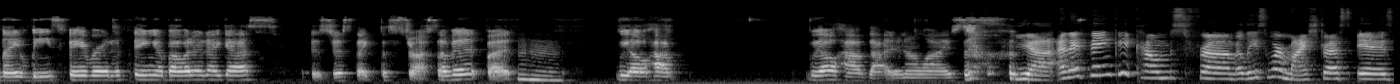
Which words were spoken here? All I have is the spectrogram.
my least favorite thing about it. I guess is just like the stress of it, but mm-hmm. we all have we all have that in our lives. yeah, and I think it comes from at least where my stress is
